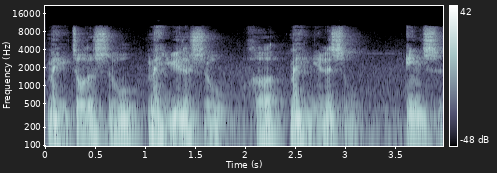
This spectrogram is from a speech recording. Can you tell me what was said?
每周的食物、每月的食物和每年的食物。”因此，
